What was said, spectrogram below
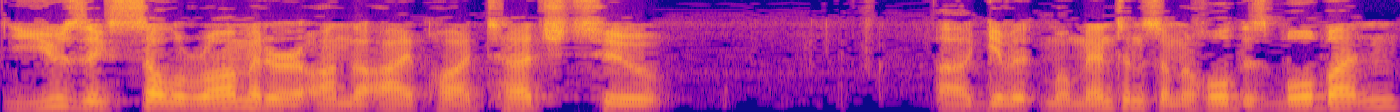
use the accelerometer on the iPod Touch to uh, give it momentum. So I'm going to hold this bowl button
